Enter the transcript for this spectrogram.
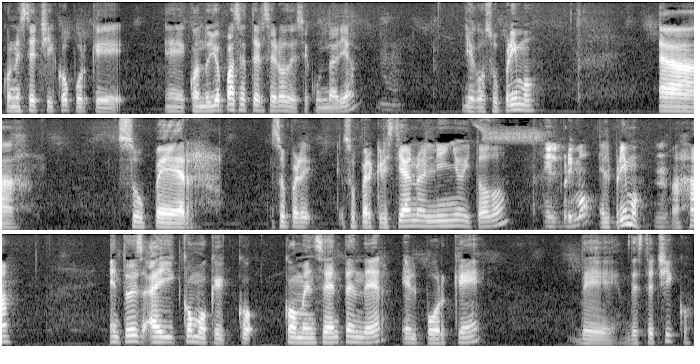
con este chico porque eh, cuando yo pasé tercero de secundaria, uh -huh. llegó su primo. Uh, súper, súper, súper cristiano el niño y todo. ¿El primo? El primo, Mm. ajá. Entonces ahí como que co- comencé a entender el porqué de, de este chico.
